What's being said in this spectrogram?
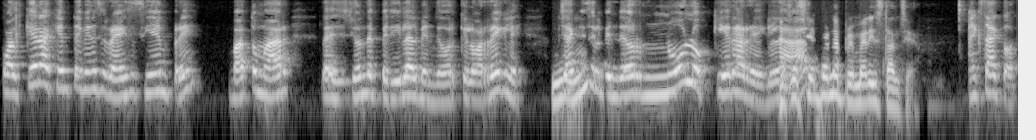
cualquier agente de bienes y raíces siempre va a tomar la decisión de pedirle al vendedor que lo arregle, ya que si el vendedor no lo quiere arreglar. Eso siempre en la primera instancia. Exacto.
